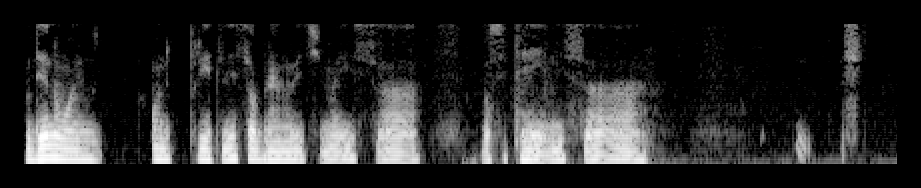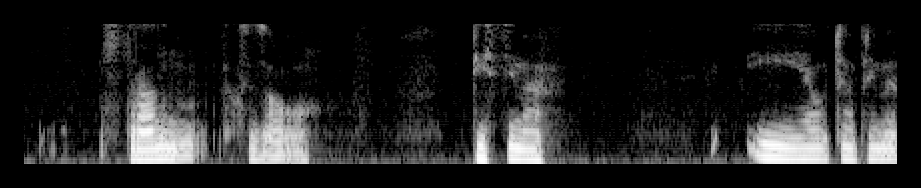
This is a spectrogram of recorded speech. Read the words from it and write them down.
Odjednom on je, on je prijatelj i sa Obrenovićima i sa Dositejem i sa stranim, kako se zovu, piscima. I evo tu, na primjer,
